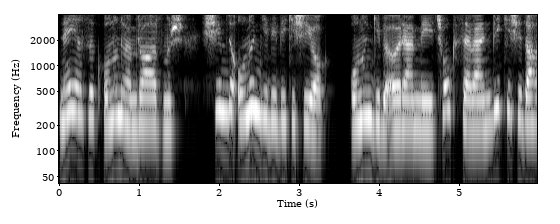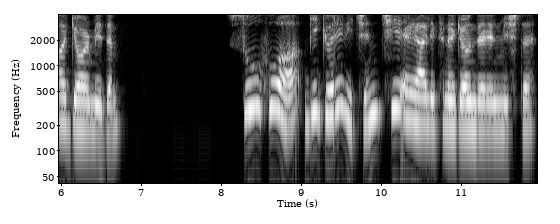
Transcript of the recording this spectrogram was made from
Ne yazık onun ömrü azmış. Şimdi onun gibi bir kişi yok. Onun gibi öğrenmeyi çok seven bir kişi daha görmedim. Su Hua bir görev için Çi eyaletine gönderilmişti.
